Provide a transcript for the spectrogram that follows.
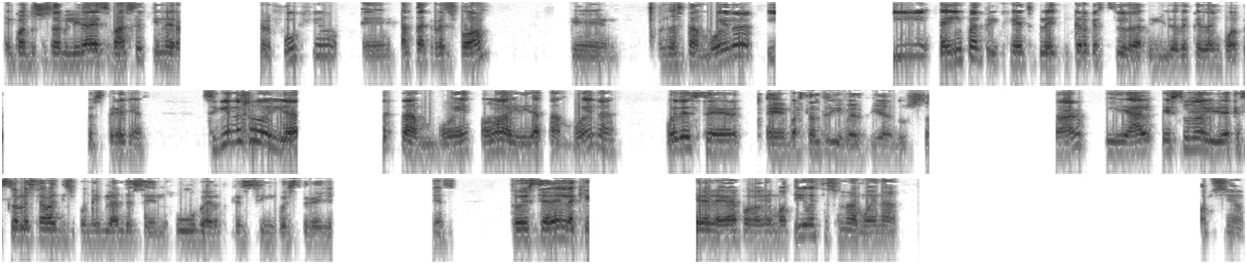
En cuanto a sus habilidades base, tiene refugio, eh, Attack Respawn, que no es tan buena, y, y e Infantry creo que es la habilidad que dan cuatro estrellas. Si bien no es una habilidad tan buena, una habilidad tan buena, puede ser eh, bastante divertida de usar, y al- es una habilidad que solo estaba disponible antes en Uber, que es 5 estrellas. Entonces, si alguien la quiere leer por algún motivo, esta es una buena opción.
